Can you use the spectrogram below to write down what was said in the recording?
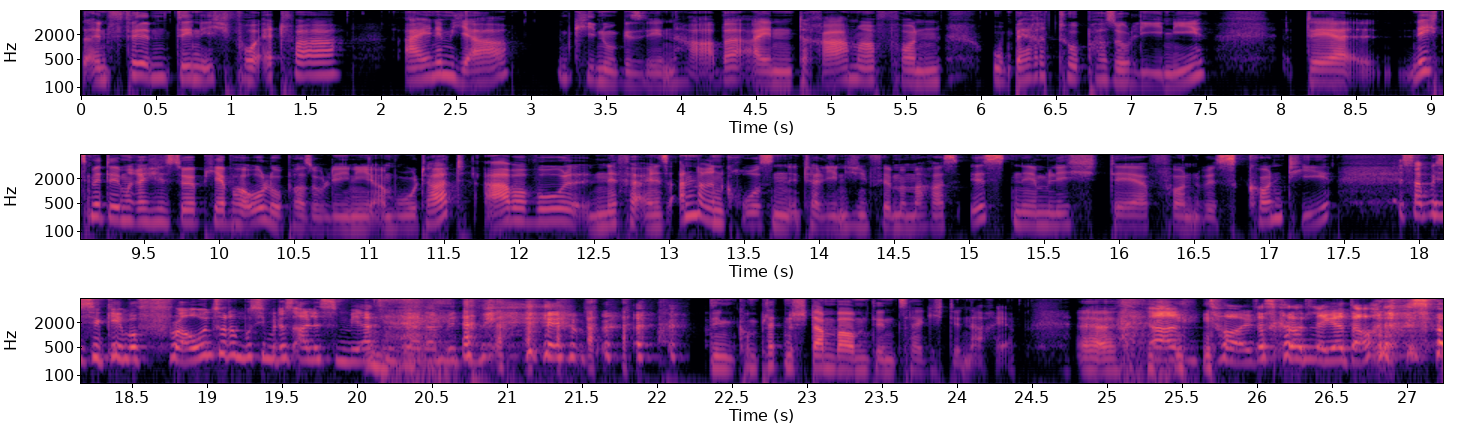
Ein Film, den ich vor etwa einem Jahr im Kino gesehen habe. Ein Drama von Uberto Pasolini, der nichts mit dem Regisseur Pier Paolo Pasolini am Hut hat, aber wohl Neffe eines anderen großen italienischen Filmemachers ist, nämlich der von Visconti. Sag mal, ist das hier Game of Thrones oder muss ich mir das alles merken, wer da mitwirkt? Den kompletten Stammbaum, den zeige ich dir nachher. Äh, ja, toll, das kann dann länger dauern. Also.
